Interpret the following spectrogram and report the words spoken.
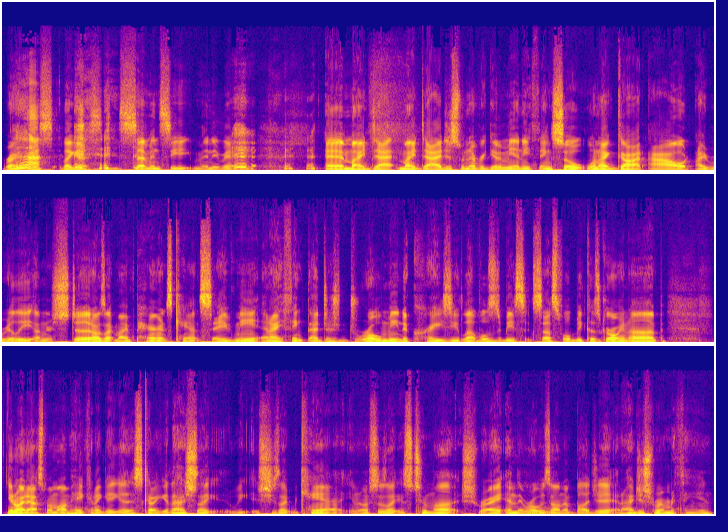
right? Like a, like a seven seat minivan. And my dad, my dad just would never give me anything. So when I got out, I really understood. I was like, my parents can't save me. And I think that just drove me to crazy levels to be successful because growing up, you know, I'd ask my mom, "Hey, can I get this? Can I get that?" She's like, "We," she's like, "We can't." You know, she's like, "It's too much, right?" And they were always on a budget. And I just remember thinking,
